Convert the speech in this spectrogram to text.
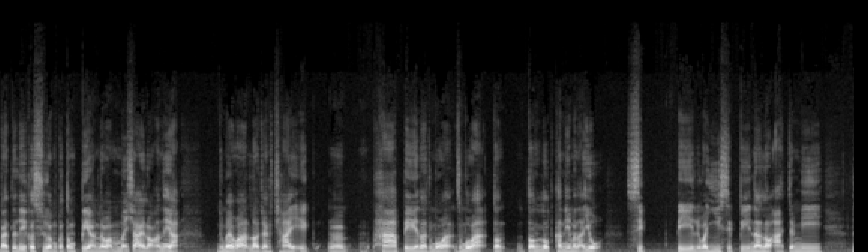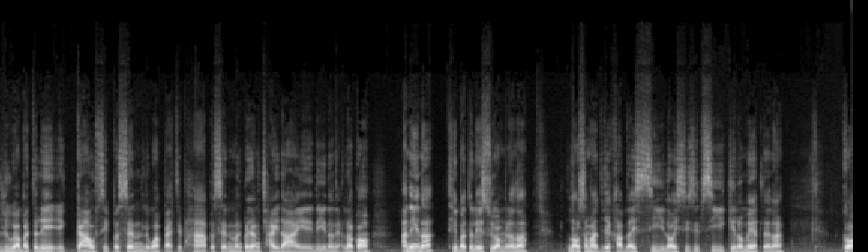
แบตเตอรี่ก็เสื่อมก็ต้องเปลี่ยนแล้วว่าไม่ใช่หรอกอันเนี้ยถึงแม้ว่าเราจะใช้อีกห้าปีนะสมมติว่าสมมติว่าตอนตอนรถคันนี้มันอายุ 10 ปีหรือว่า 20 ปีนะเราอาจจะมีเหลือแบตเตอรี่อีก 90%หรือว่า 85%มันก็ยังใช้ได้ดีนะเนี่ยแล้วก็อันนี้นะที่แบตเตอรี่เสื่อมแล้วนะเราสามารถที่จะขับได้ 444 กิโลเมตรเลยนะ ก็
